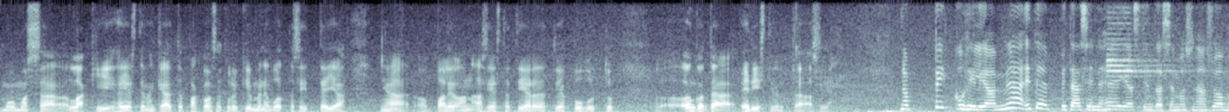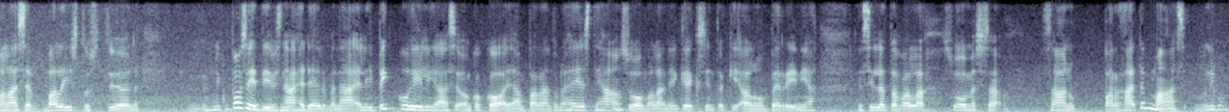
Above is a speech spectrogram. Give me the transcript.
Muun muassa laki heijastimen käyttöpakosta tuli 10 vuotta sitten ja, ja paljon on asiasta tiedotettu ja puhuttu. Onko tämä edistynyt tämä asia? No pikkuhiljaa. Minä itse pitäisin heijastinta semmoisena suomalaisen valistustyön niin kuin positiivisena hedelmänä, eli pikkuhiljaa se on koko ajan parantunut. Heijastihan on suomalainen keksintökin alun perin ja, ja sillä tavalla Suomessa saanut parhaiten maan, niin kuin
